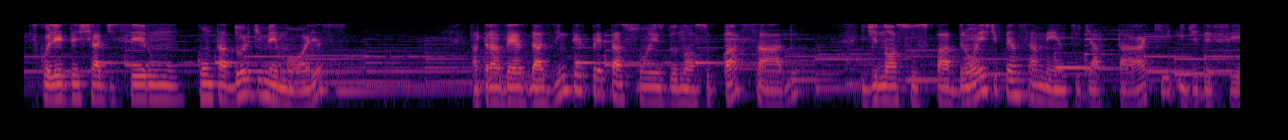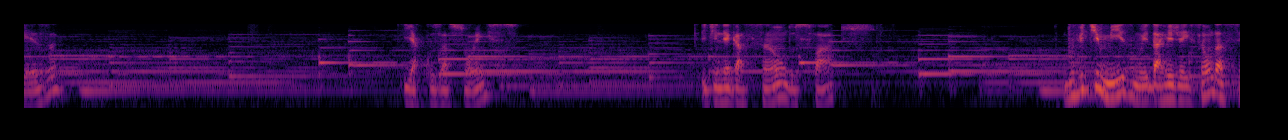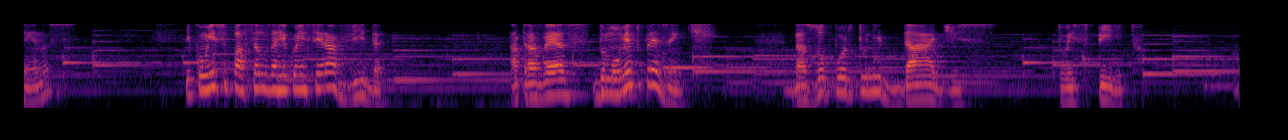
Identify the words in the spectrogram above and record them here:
Escolher deixar de ser um contador de memórias através das interpretações do nosso passado e de nossos padrões de pensamento de ataque e de defesa e acusações e de negação dos fatos, do vitimismo e da rejeição das cenas, e com isso passamos a reconhecer a vida através do momento presente, das oportunidades do Espírito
